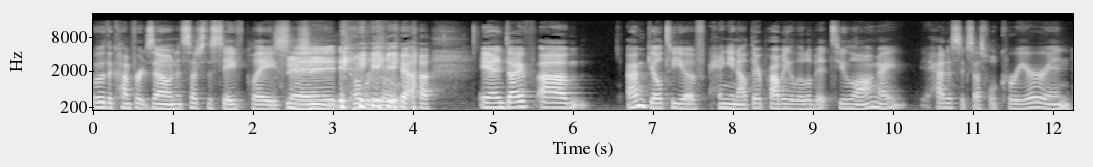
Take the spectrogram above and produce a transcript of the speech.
Oh, the comfort zone. It's such the safe place. The CZ, And- comfort zone. yeah. And I've um I'm guilty of hanging out there probably a little bit too long. I had a successful career and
